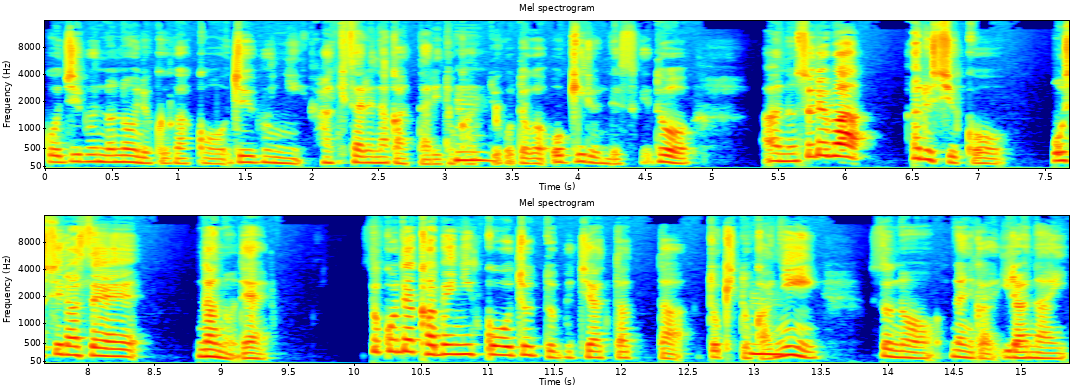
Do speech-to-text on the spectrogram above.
こう自分の能力がこう十分に発揮されなかったりとかっていうことが起きるんですけど、あのそれはある種こうお知らせなのでそこで壁にこうちょっとぶち当たった時とかに、その何かいらない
